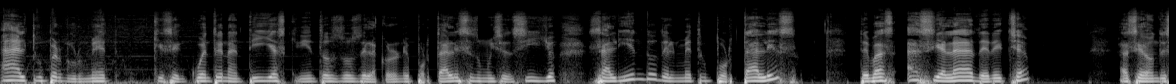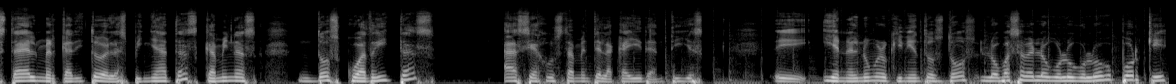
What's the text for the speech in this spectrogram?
al Trooper Gourmet que se encuentra en Antillas 502 de la Colonia Portales? Es muy sencillo. Saliendo del Metro Portales, te vas hacia la derecha, hacia donde está el mercadito de las piñatas. Caminas dos cuadritas hacia justamente la calle de Antillas y, en el número 502 lo vas a ver luego, luego, luego, porque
